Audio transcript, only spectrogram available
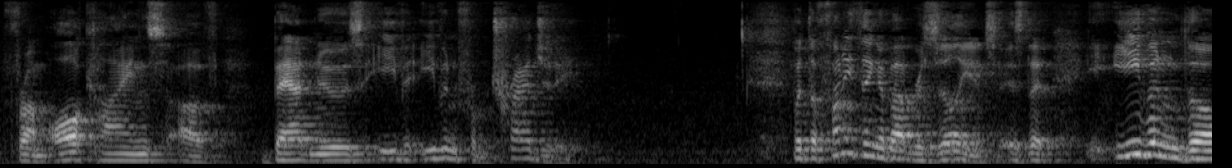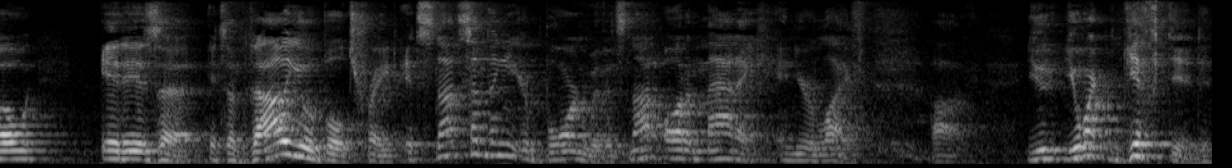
from all kinds of bad news, even, even from tragedy. But the funny thing about resilience is that even though it is a, it's a valuable trait, it's not something that you're born with, it's not automatic in your life. Uh, you, you aren't gifted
